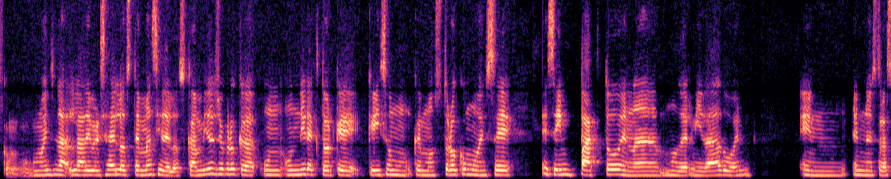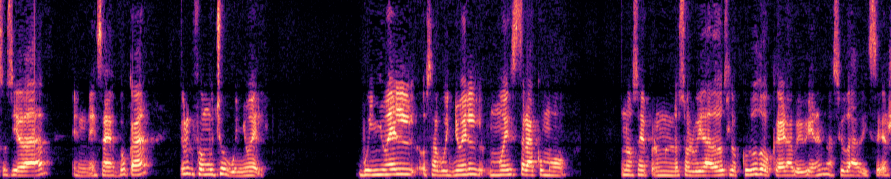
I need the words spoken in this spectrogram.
como la, diversidad de los temas y de los cambios, yo creo que un, director que, hizo, que mostró como ese, ese impacto en la modernidad o en, en, nuestra sociedad en esa época, yo creo que fue mucho Buñuel. Buñuel, o sea, Buñuel muestra como, no sé, pero en Los Olvidados, lo crudo que era vivir en la ciudad y ser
